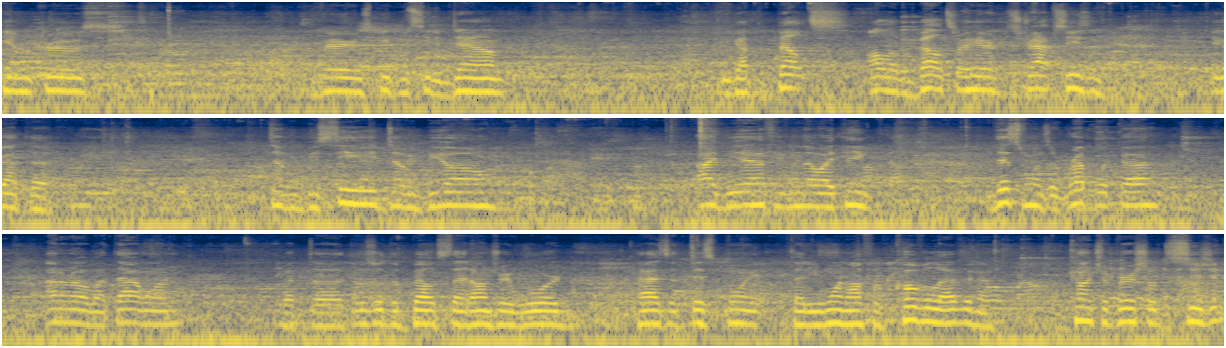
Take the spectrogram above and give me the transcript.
Camera crews. Various people seated down. You got the belts, all of the belts right here, strap season. You got the WBC, WBO, IBF, even though I think this one's a replica. I don't know about that one. But uh, those are the belts that Andre Ward has at this point that he won off of Kovalev in a controversial decision.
